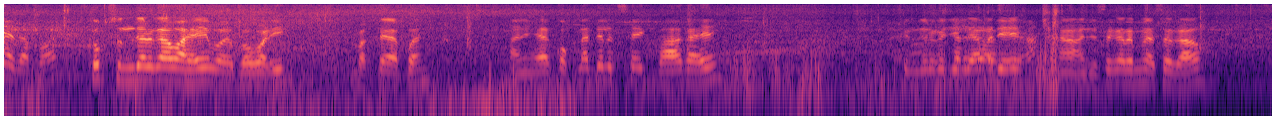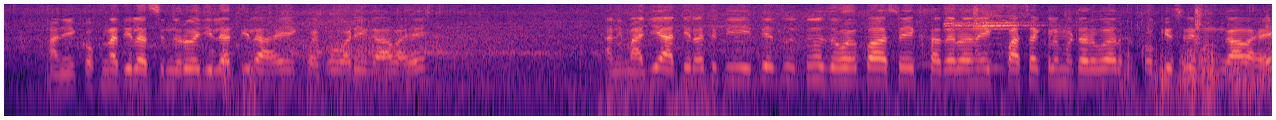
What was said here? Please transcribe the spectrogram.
किती आहेत आपण. खूप सुंदर गाव आहे वैभववाडी बघताय आपण. आणि ह्या कोकणातीलच एक भाग आहे. सिंधुदुर्ग जिल्ह्यामध्ये हां निसर्गरम्य असं गाव. आणि कोकणातीलच सिंधुदुर्ग जिल्ह्यातील आहे एक वैभववाडी गाव आहे. आणि माझी आती राहते ती इथे जवळपास एक साधारण एक पाच सहा किलोमीटरवर कोकिसरे म्हणून गाव आहे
